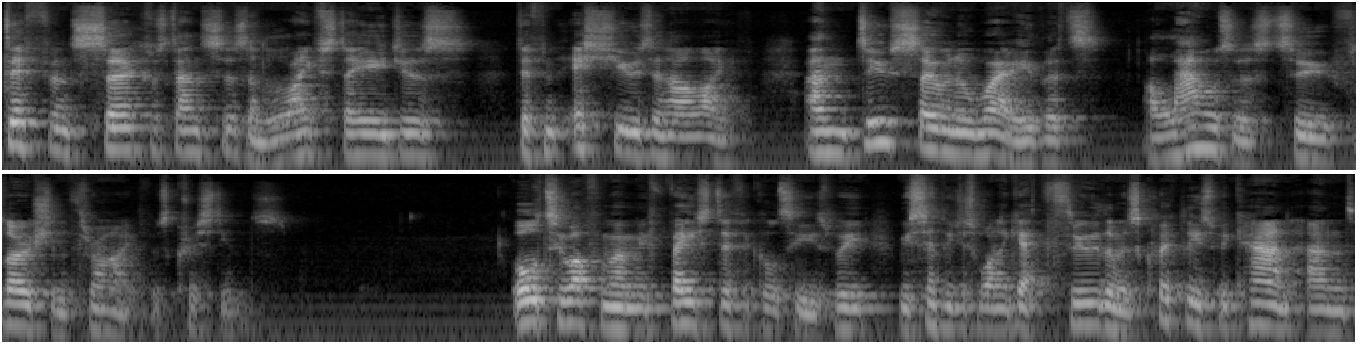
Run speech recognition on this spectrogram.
different circumstances and life stages, different issues in our life, and do so in a way that allows us to flourish and thrive as Christians. All too often, when we face difficulties, we, we simply just want to get through them as quickly as we can and,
